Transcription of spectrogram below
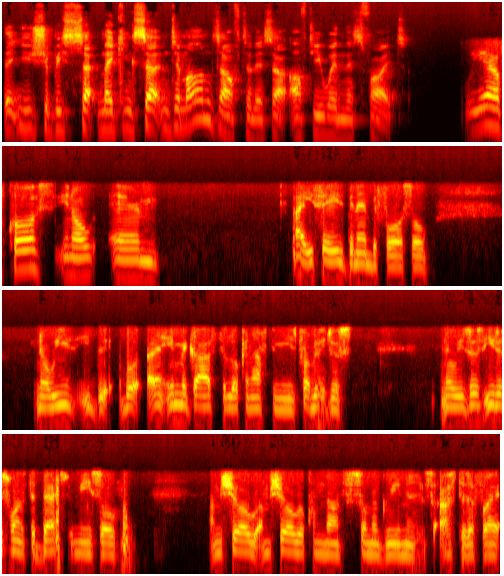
that you should be making certain demands after this, uh, after you win this fight. Well, yeah, of course. You know, um, like you say, he's been in before, so you know, he's. He, but in regards to looking after me, he's probably just, you know, he just he just wants the best for me. So I'm sure I'm sure we'll come down to some agreements after the fight.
